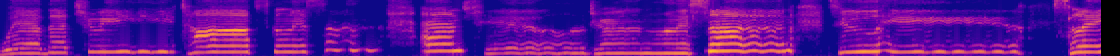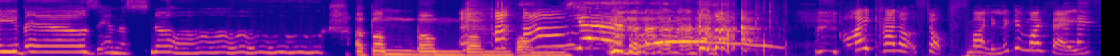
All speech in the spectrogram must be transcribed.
where the treetops glisten and children listen to hear sleigh bells in the snow. A bum bum bum bum. I cannot stop smiling. Look at my face.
